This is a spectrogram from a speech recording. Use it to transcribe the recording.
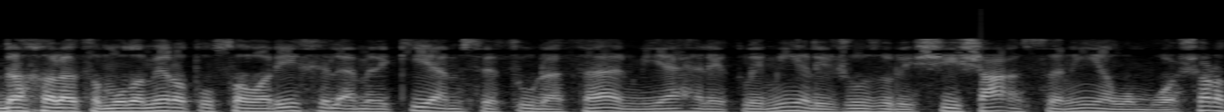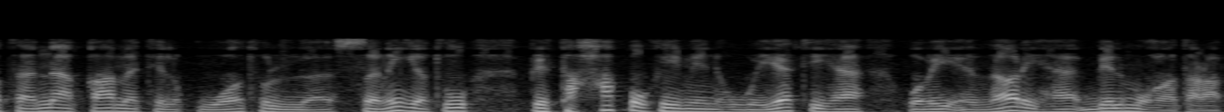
دخلت مضمرة الصواريخ الأمريكية أمس الثلاثاء المياه الإقليمية لجزر الشيشع الصينية ومباشرة قامت القوات الصينية بالتحقق من هويتها وبإنذارها بالمغادرة.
